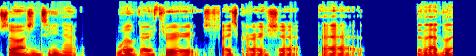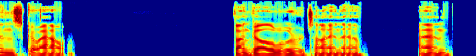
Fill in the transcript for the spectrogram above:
So Argentina will go through to face Croatia. Uh, the Netherlands go out. Van Gaal will retire now, and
